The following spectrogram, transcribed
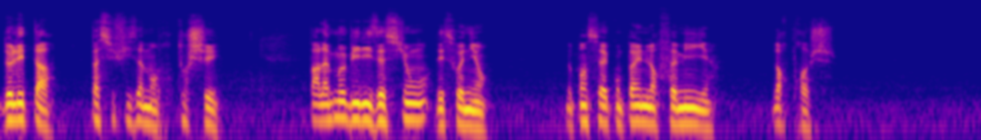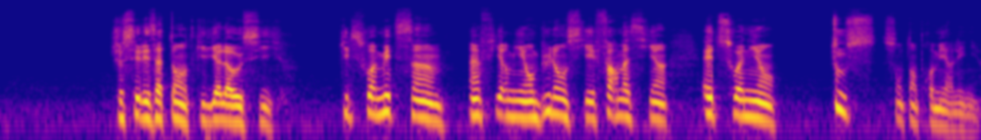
de l'État, pas suffisamment touché par la mobilisation des soignants. Nos pensées accompagnent leurs familles, leurs proches. Je sais les attentes qu'il y a là aussi. Qu'ils soient médecins, infirmiers, ambulanciers, pharmaciens, aides-soignants, tous sont en première ligne.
